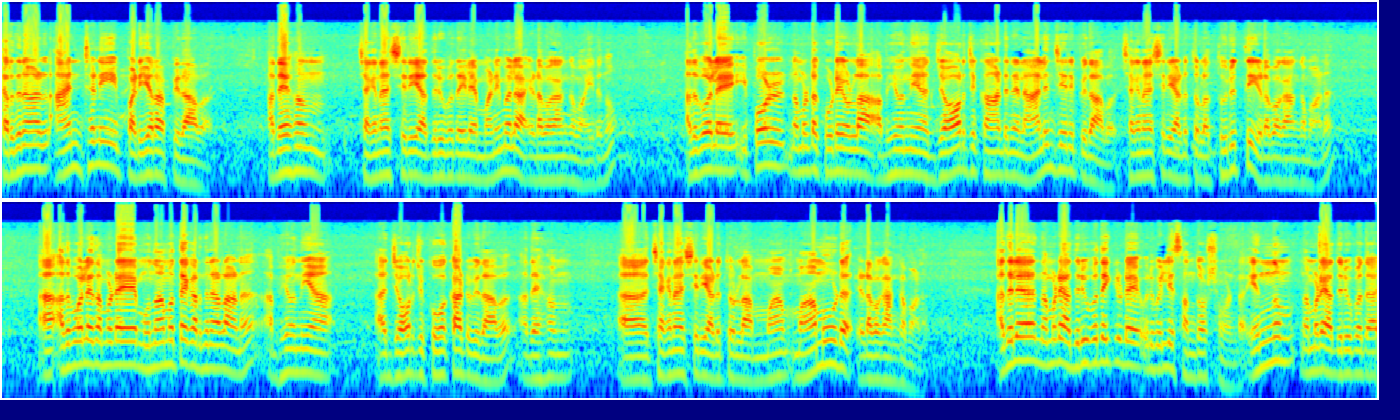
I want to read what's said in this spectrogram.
കർദിനാൾ ആന്റണി പടിയറ പിതാവ്. അദ്ദേഹം ചങ്ങനാശ്ശേരി അതിരൂപതയിലെ മണിമല ഇടവകാംഗമായിരുന്നു. അതുപോലെ ഇപ്പോൾ നമ്മുടെ കൂടെയുള്ള അഭിമന്യ ജോർജ് കാർഡിനൽ ആലഞ്ചേരി പിതാവ് ചങ്ങനാശ്ശേരി അടുത്തുള്ള തുരുത്തി ഇടവകാംഗമാണ്. അതുപോലെ നമ്മുടെ മൂന്നാമത്തെ കർദിനാളാണ് അഭിമന്യ ജോർജ് കുവക്കാട്ട് പിതാവ്. അദ്ദേഹം ചങ്ങനാശ്ശേരി അടുത്തുള്ള മാമൂട് ഇടവകാംഗമാണ്. അതിൽ നമ്മുടെ അതിരൂപതയ്ക്കുടെ ഒരു വലിയ സന്തോഷമുണ്ട്. എന്നും നമ്മുടെ അതിരൂപത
